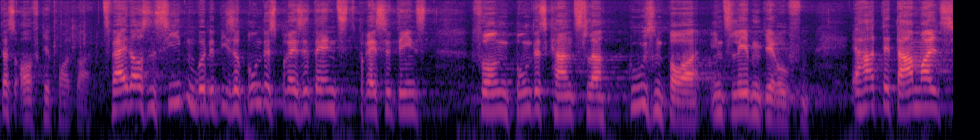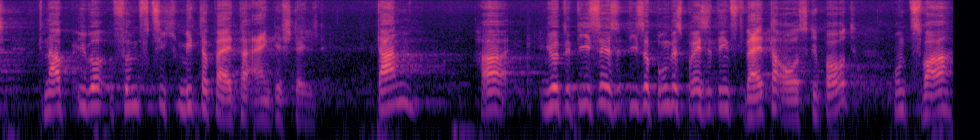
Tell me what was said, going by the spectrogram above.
das aufgebaut war. 2007 wurde dieser Bundespräsidentsdienst von Bundeskanzler Gusenbauer ins Leben gerufen. Er hatte damals knapp über 50 Mitarbeiter eingestellt. Dann wurde dieses, dieser Bundespräsidentsdienst weiter ausgebaut und zwar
